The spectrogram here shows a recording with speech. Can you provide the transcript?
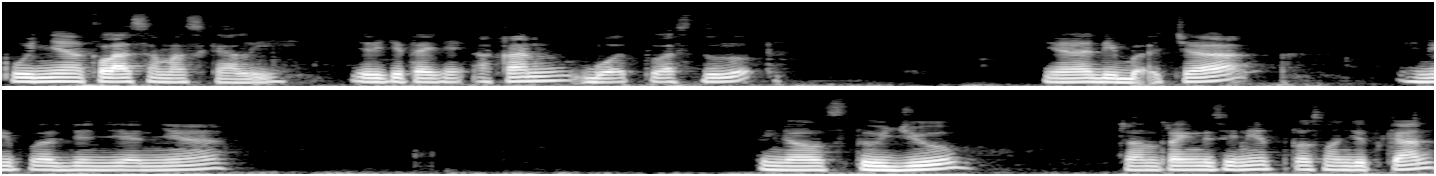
punya kelas sama sekali. Jadi kita akan buat kelas dulu. Ya, dibaca. Ini perjanjiannya tinggal setuju contreng di sini terus lanjutkan.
